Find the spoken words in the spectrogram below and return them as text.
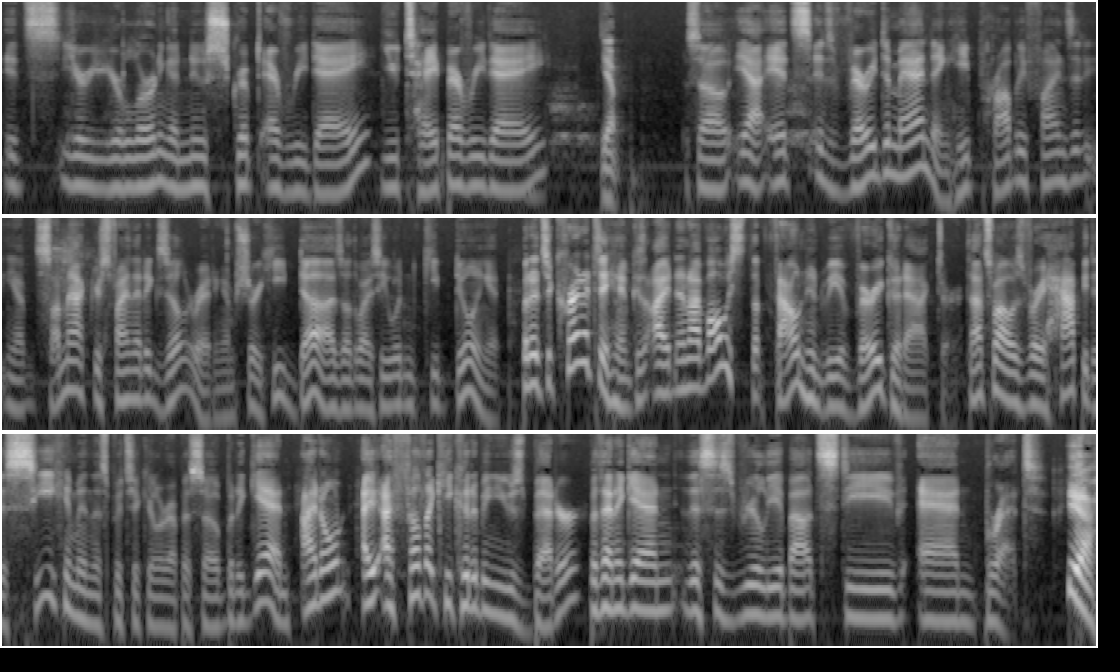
it's you're you're learning a new script every day. You tape every day. Yep. So yeah, it's it's very demanding. He probably finds it. You know, some actors find that exhilarating. I'm sure he does. Otherwise, he wouldn't keep doing it. But it's a credit to him because I and I've always th- found him to be a very good actor. That's why I was very happy to see him in this particular episode. But again, I don't. I, I felt like he could have been used better. But then again, this is really about Steve and Britt. Yeah.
